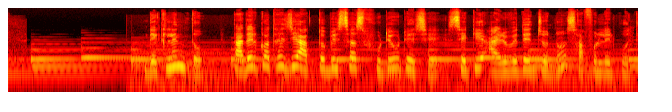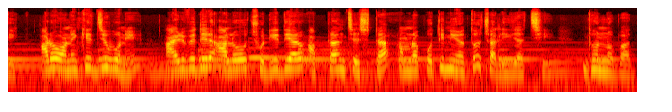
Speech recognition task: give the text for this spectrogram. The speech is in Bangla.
দেখলেন তো, তাদের কথায় যে আত্মবিশ্বাস ফুটে উঠেছে, সেটি আয়ুর্বেদের জন্য সাফল্যের প্রতীক। আরও অনেকের জীবনে আয়ুর্বেদের আলো ছড়িয়ে দেওয়ার আপ্রাণ চেষ্টা আমরা প্রতিনিয়ত চালিয়ে যাচ্ছি। ধন্যবাদ।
